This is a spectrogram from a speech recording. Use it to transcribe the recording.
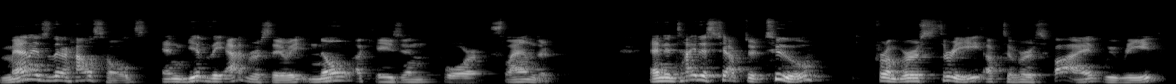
manage their households, and give the adversary no occasion for slander. And in Titus chapter 2, from verse 3 up to verse 5, we read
